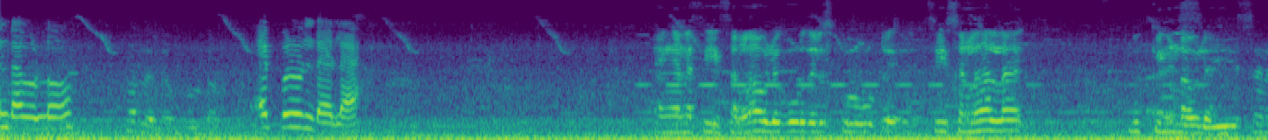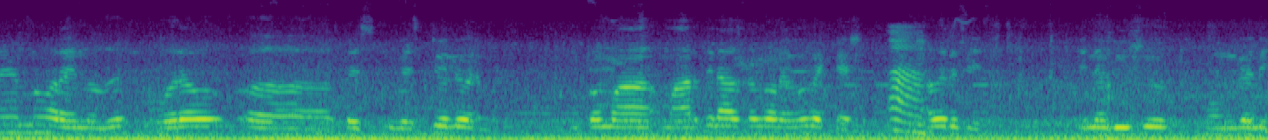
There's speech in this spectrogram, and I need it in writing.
ഉണ്ടാവുള്ളൂ? എപ്പോഴും ഉണ്ടല്ലേ? എങ്ങനെ സീസണിലാവില്ല കൂടുതൽ സ്കൂൾ സീസണിൽ നല്ല ബുക്കിംഗ് ഉണ്ടാവില്ല സീസൺ എന്ന് പറയുന്നത് ഓരോ ഫെസ്റ്റിവൽ വരുമ്പോൾ ഇപ്പൊ മാർച്ച് ലാസ്റ്റ് എന്ന് പറയുമ്പോൾ വെക്കേഷൻ അതൊരു സീസൺ പിന്നെ വിഷു പൊങ്കലി.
